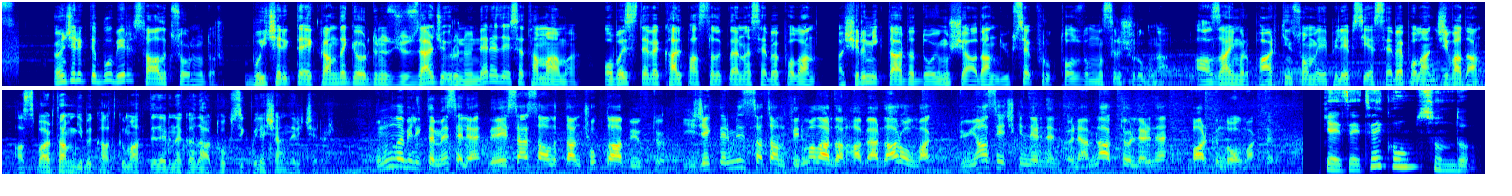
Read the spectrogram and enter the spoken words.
Öncelikle bu bir sağlık sorunudur. Bu içerikte ekranda gördüğünüz yüzlerce ürünün neredeyse tamamı obezite ve kalp hastalıklarına sebep olan aşırı miktarda doymuş yağdan yüksek fruktozlu mısır şurubuna, Alzheimer, Parkinson ve epilepsiye sebep olan civadan aspartam gibi katkı maddelerine kadar toksik bileşenler içerir. Bununla birlikte mesele bireysel sağlıktan çok daha büyüktür. Yiyeceklerimizi satan firmalardan haberdar olmak, dünya seçkinlerinin önemli aktörlerine farkında olmaktır. GZT.com sundu.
